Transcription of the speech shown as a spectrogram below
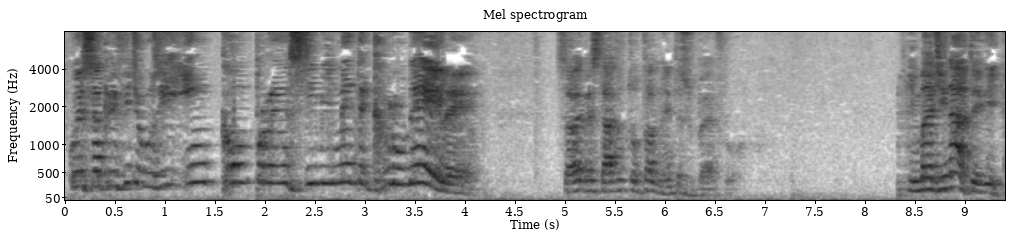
quel sacrificio così incomprensibilmente crudele, sarebbe stato totalmente superfluo. Immaginatevi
